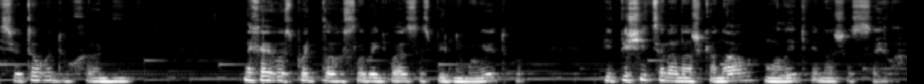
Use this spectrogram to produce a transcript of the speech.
і Святого Духа. Амінь. Нехай Господь благословить вас за спільну молитву. Підпишіться на наш канал в молитві наша сила.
